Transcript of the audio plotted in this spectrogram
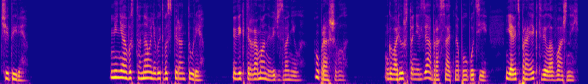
4 Меня восстанавливают в аспирантуре. Виктор Романович звонил, упрашивал. Говорил, что нельзя бросать на полпути. Я ведь проект вела важный.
